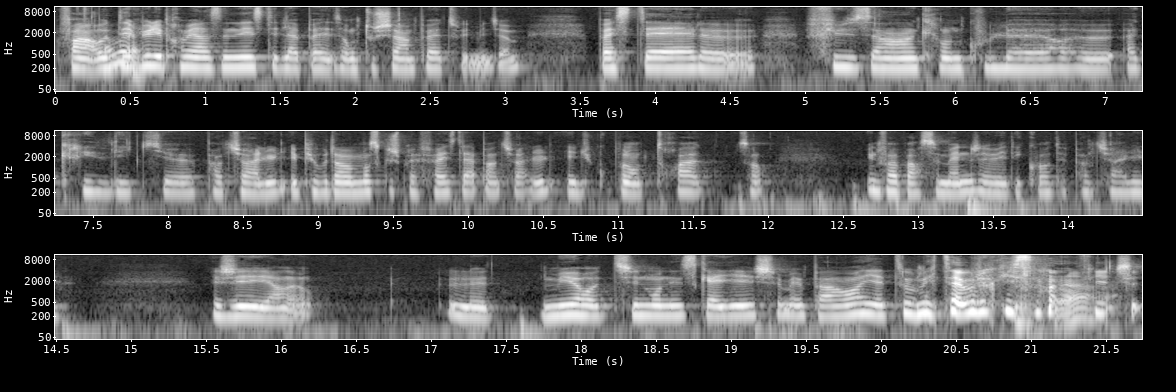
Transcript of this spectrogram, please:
Enfin, au Ah ouais. début, les premières années, c'était de la on touchait un peu à tous les médiums. Pastel, euh, fusain, crayon de couleur, euh, acrylique, euh, peinture à l'huile. Et puis au bout d'un moment, ce que je préférais, c'était la peinture à l'huile. Et du coup, pendant trois ans, une fois par semaine, j'avais des cours de peinture à l'huile. J'ai le mur au-dessus de mon escalier chez mes parents, il y a tous mes tableaux qui sont Ah. affichés.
